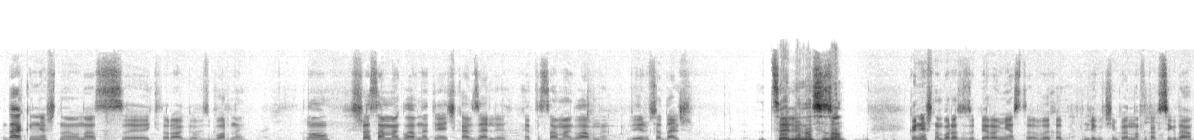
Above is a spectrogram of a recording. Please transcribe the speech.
Да, конечно, у нас э, Китурага в сборной. Ну, что самое главное, 3 очка взяли, это самое главное. Движемся дальше. Цели на сезон? Конечно, бороться за первое место, выход в Лигу чемпионов, как всегда.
